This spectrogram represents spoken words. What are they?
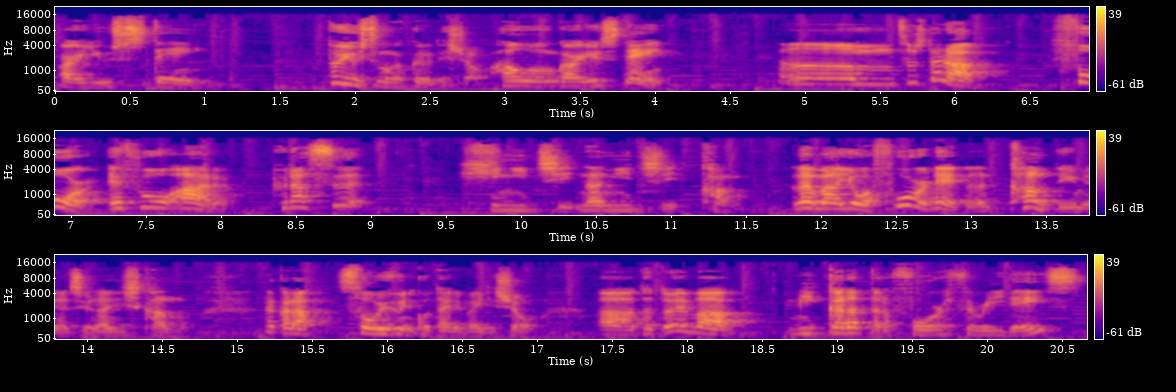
are you staying? という質問が来るでしょう。How long are you staying? うーんそしたら、for, for, プラス、日にち、何日間。だまあ、要は for で、間っていう意味なんですよ。何日間の。だから、そういうふうに答えればいいでしょう。あ例えば、3日だったら for three days。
